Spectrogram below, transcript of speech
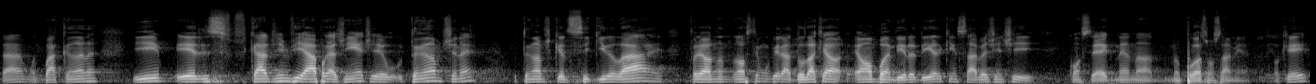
Tá? Muito bacana. E eles ficaram de enviar para a gente o trâmite, né? o trâmite que eles seguiram lá. Falei, ó, nós temos um vereador lá que é, é uma bandeira dele, quem sabe a gente consegue né, no próximo orçamento. Ok?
